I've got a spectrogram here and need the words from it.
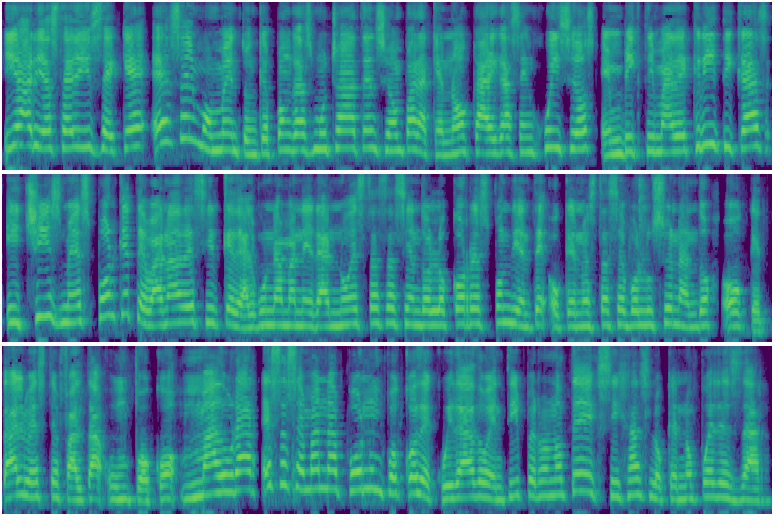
y Arias te dice que es el momento en que pongas mucha atención para que no caigas en juicios, en víctima de críticas y chismes, porque te van a decir que de alguna manera no estás haciendo lo correspondiente o que no estás evolucionando o que tal vez te falta un poco madurar. Esta semana pon un poco de cuidado en ti, pero no te exijas lo que no puedes dar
